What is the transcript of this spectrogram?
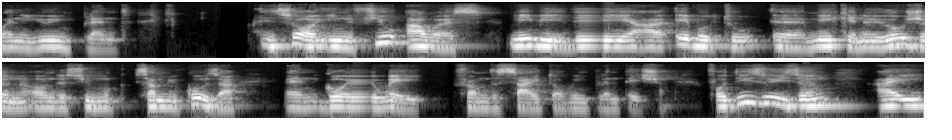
when you implant. And so in a few hours, maybe they are able to uh, make an erosion on the submucosa and go away from the site of implantation. For this reason, I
